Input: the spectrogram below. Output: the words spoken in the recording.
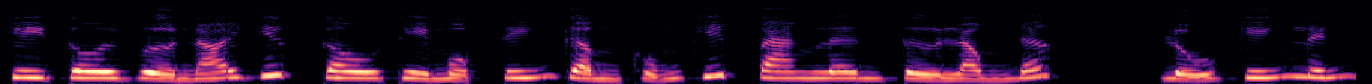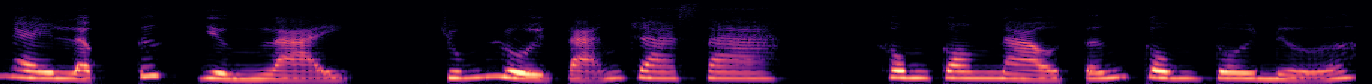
Khi tôi vừa nói dứt câu thì một tiếng gầm khủng khiếp vang lên từ lòng đất, lũ kiến lính ngay lập tức dừng lại, chúng lùi tản ra xa, không con nào tấn công tôi nữa.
